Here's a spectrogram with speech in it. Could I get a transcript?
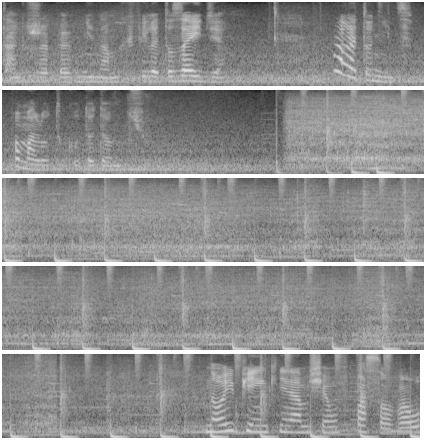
także pewnie nam chwilę to zejdzie. Ale to nic, pomalutku do domciu. No i pięknie nam się wpasował.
